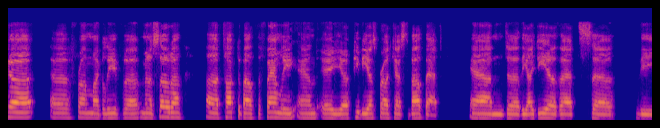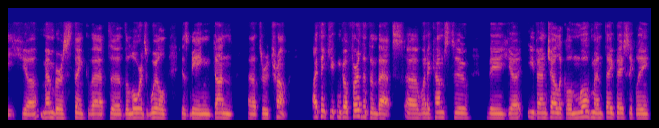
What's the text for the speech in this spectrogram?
uh, uh, from, I believe, uh, Minnesota uh, talked about the family and a PBS broadcast about that. And the idea that uh, the uh, members think that uh, the Lord's will is being done uh, through Trump. I think you can go further than that. Uh, when it comes to the uh, evangelical movement, they basically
